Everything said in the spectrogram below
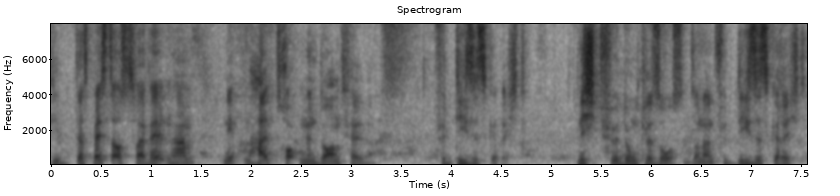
die, das Beste aus zwei Welten haben, nehmt einen halbtrockenen Dornfelder für dieses Gericht. Nicht für dunkle Soßen, sondern für dieses Gericht.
